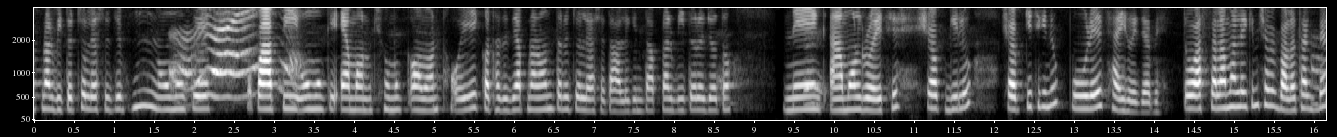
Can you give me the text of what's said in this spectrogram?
আপনার ভিতর চলে আসে যে, হুম, অমুকে পাপি, অমুকে এমন, সমুক অমন, ওই কথা যদি আপনার অন্তরে চলে আসে, তাহলে কিন্তু আপনার ভিতরে যত নেক আমল রয়েছে, সবগুলো সব কিছু কিন্তু পুড়ে ছাই হয়ে যাবে। তো আসসালামু আলাইকুম, সবাই ভালো থাকবেন।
